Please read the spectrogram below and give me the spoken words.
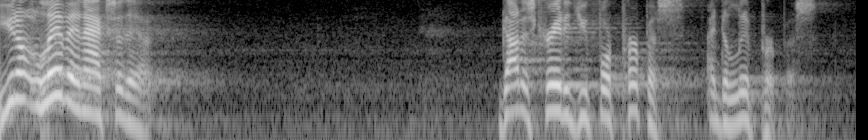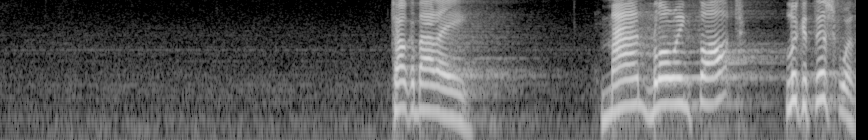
You don't live in accident. God has created you for purpose and to live purpose. Talk about a mind blowing thought. Look at this one.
